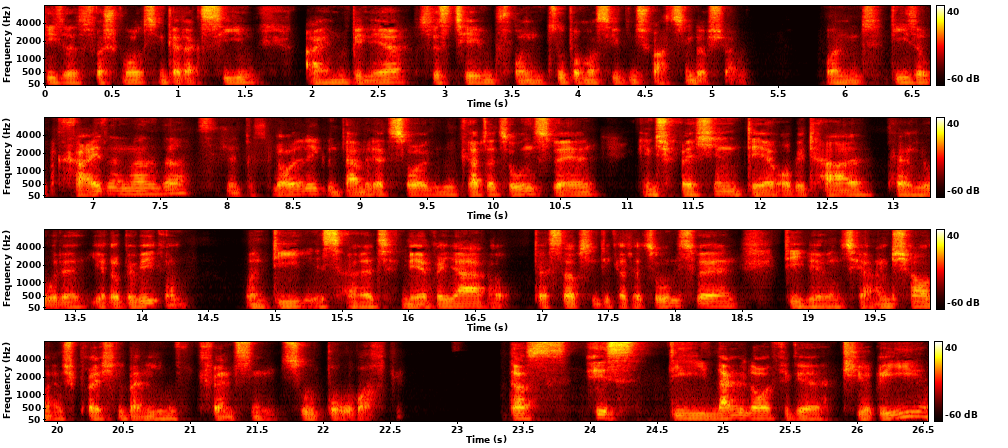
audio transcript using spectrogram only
dieses verschmolzenen Galaxien ein Binärsystem von supermassiven schwarzen Löchern. Und diese kreisen aneinander, sind beschleunigt und damit erzeugen Gravitationswellen, entsprechend der Orbitalperiode ihrer Bewegung. Und die ist halt mehrere Jahre. Deshalb sind die Gravitationswellen, die wir uns hier anschauen, entsprechend bei Linienfrequenzen zu beobachten. Das ist die langläufige Theorie,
